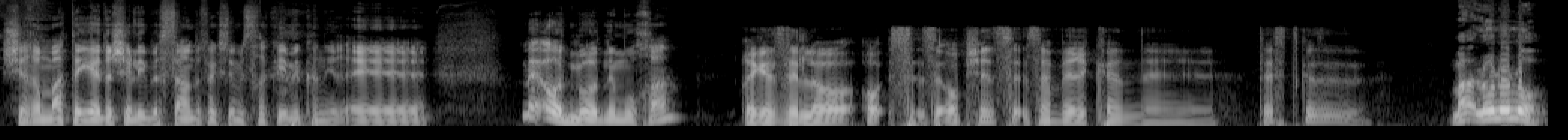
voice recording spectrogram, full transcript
שרמת הידע שלי ב sound effect של משחקים היא כנראה מאוד מאוד נמוכה. רגע, זה לא, זה- options, זה אמריקן טסט כזה? זה- מה לא לא לא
